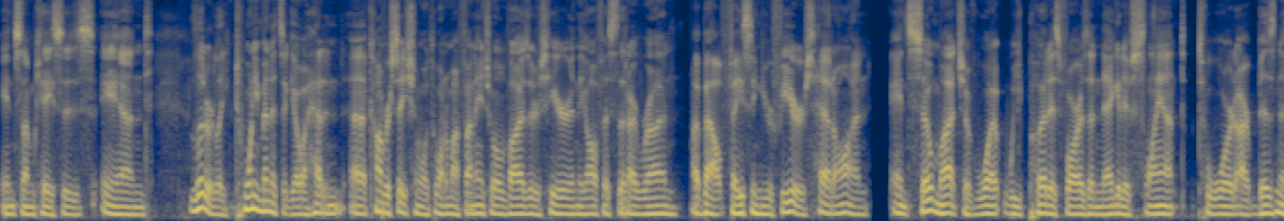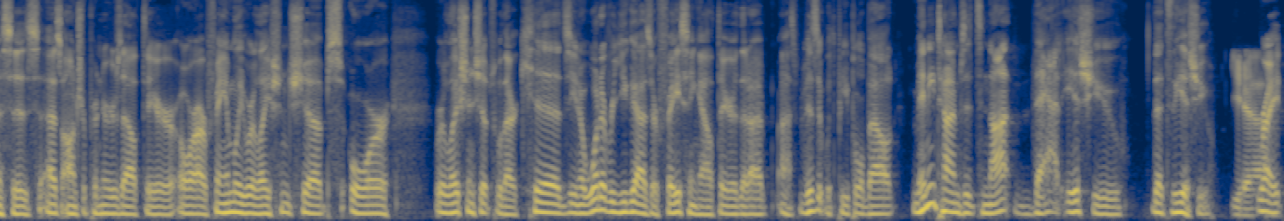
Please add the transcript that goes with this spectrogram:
in some cases. And literally 20 minutes ago, I had a conversation with one of my financial advisors here in the office that I run about facing your fears head on. And so much of what we put as far as a negative slant toward our businesses as entrepreneurs out there, or our family relationships, or relationships with our kids, you know, whatever you guys are facing out there that I, I visit with people about, many times it's not that issue that's the issue. Yeah. Right.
